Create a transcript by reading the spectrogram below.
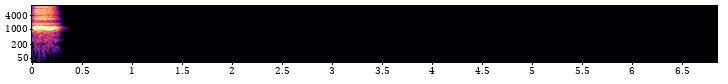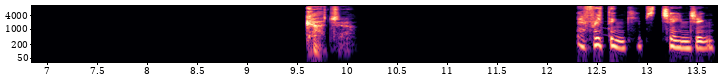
Gotcha. Everything keeps changing.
